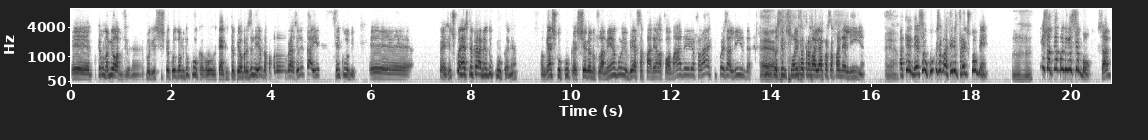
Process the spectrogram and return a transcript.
É, porque é um nome óbvio, né? Por isso se especula o nome do Cuca, o técnico campeão brasileiro da Copa do Brasil, ele está aí, sem clube. É, bem, a gente conhece o temperamento do Cuca, né? Alguém acha que o Cuca chega no Flamengo e vê essa panela formada e ele ia falar: ah, que coisa linda, é. tudo que eu sempre sonhei para trabalhar com essa panelinha. É. A tendência é o Cuca já bater de frente com alguém. Uhum. Isso até poderia ser bom, sabe?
